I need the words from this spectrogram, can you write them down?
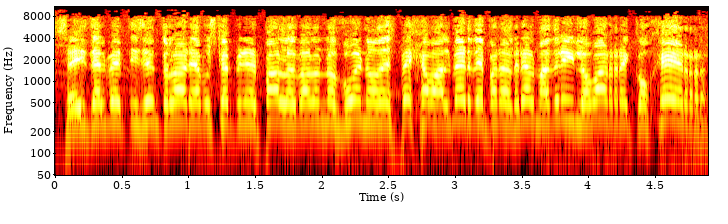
Seis del Betis dentro del área, busca el primer palo, el balón no es bueno, despeja Valverde para el Real Madrid, lo va a recoger.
